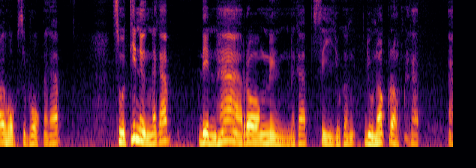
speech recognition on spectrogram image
2566 นะครับ สูตรที่ 1 นะครับ เด่น 5 รอง 1 นะครับ 4 อยู่ข้างอยู่นอกกรอบนะครับอะ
